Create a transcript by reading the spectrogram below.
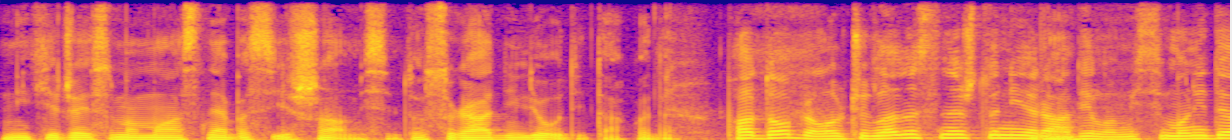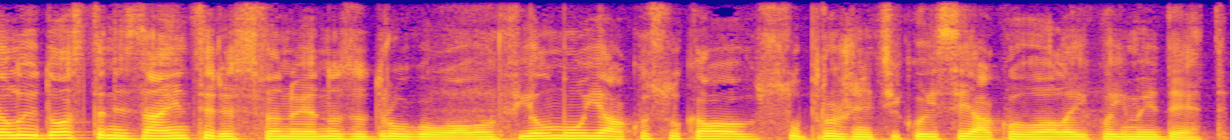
niti je Jason Momoa s neba sišao. Mislim, to su radni ljudi, tako da... Pa dobro, ali očigledno se nešto nije da. radilo. Mislim, oni deluju dosta nezainteresovano jedno za drugo u ovom filmu, jako su kao supružnici koji se jako vole i koji imaju dete.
